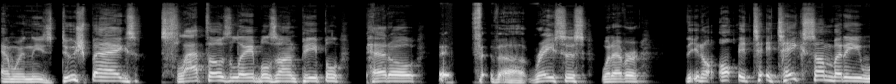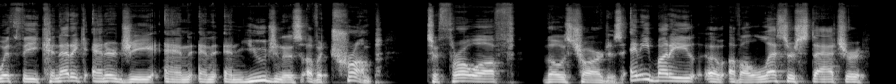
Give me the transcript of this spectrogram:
And when these douchebags slap those labels on people, pedo, uh, racist, whatever, you know, it, t- it takes somebody with the kinetic energy and, and, and hugeness of a Trump to throw off those charges. Anybody of, of a lesser stature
